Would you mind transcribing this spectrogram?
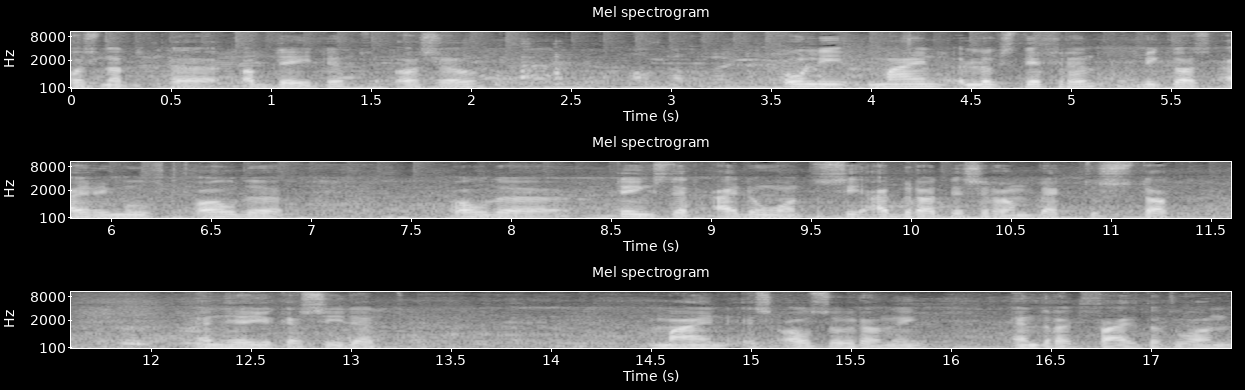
Was not uh, updated or so only mine looks different because I removed all the all the things that I don't want to see. I brought this ROM back to stock. And here you can see that mine is also running Android 5.1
